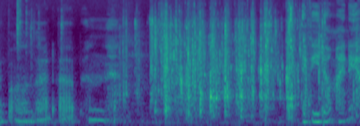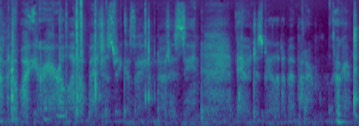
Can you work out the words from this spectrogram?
Clip all of that up and then if you don't mind I'm gonna wet your hair a little bit just because I am noticing it would just be a little bit better. Okay.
